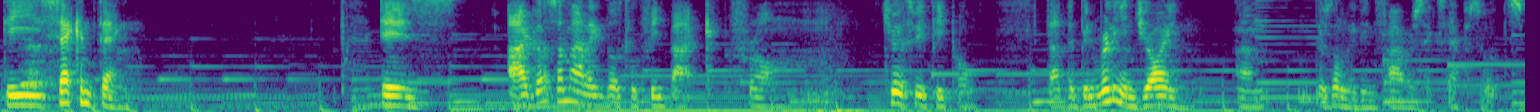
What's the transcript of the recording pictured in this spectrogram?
The second thing is I got some anecdotal feedback from two or three people that they've been really enjoying um, there's only been five or six episodes.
